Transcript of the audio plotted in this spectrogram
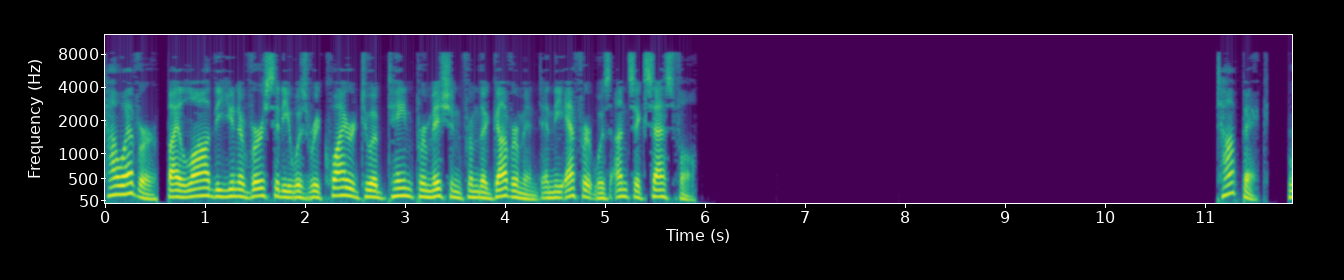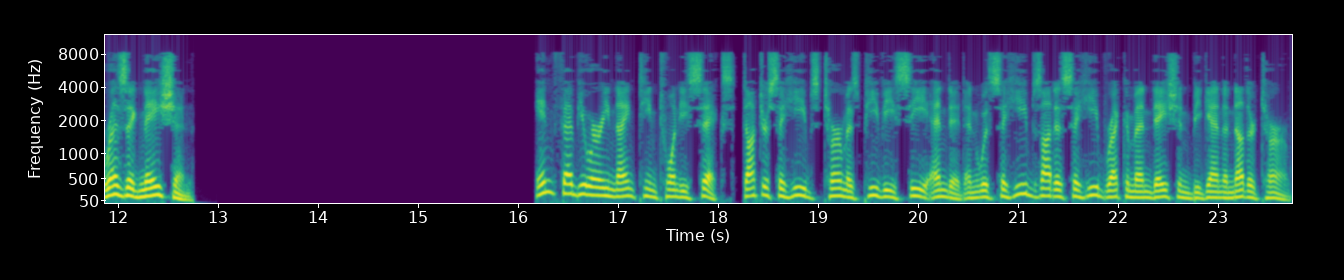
However, by law the university was required to obtain permission from the government and the effort was unsuccessful. Resignation In February 1926, Dr. Sahib's term as PVC ended and with Sahibzada Sahib recommendation began another term.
